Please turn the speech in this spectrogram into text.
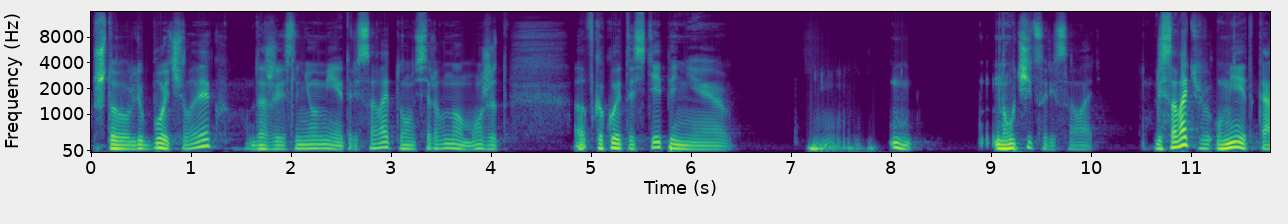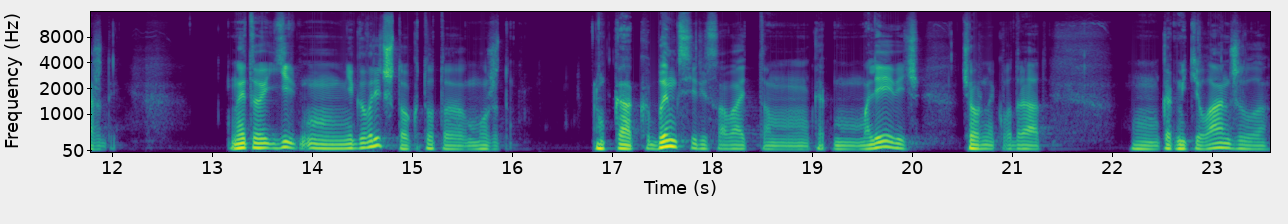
что любой человек, даже если не умеет рисовать, то он все равно может э, в какой-то степени ну, научиться рисовать. Рисовать умеет каждый. Но это не говорит, что кто-то может как Бэнкси рисовать, там, как Малевич – черный квадрат, как Микеланджело.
